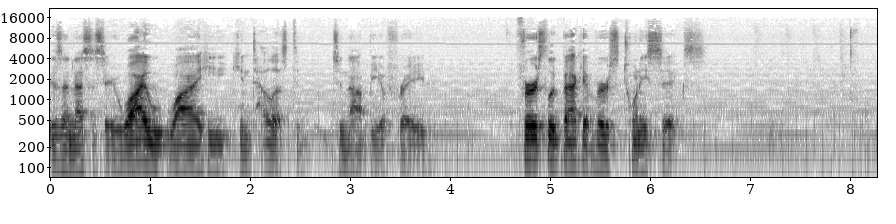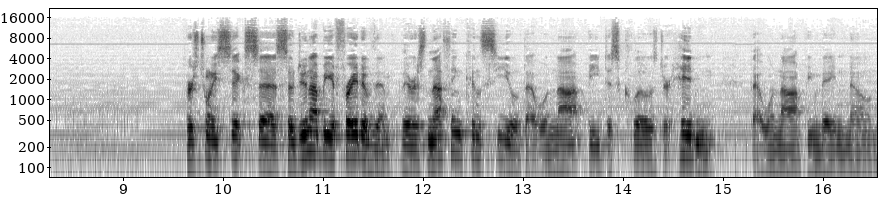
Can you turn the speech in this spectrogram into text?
is unnecessary, why, why he can tell us to, to not be afraid. First, look back at verse 26. Verse 26 says, So do not be afraid of them. There is nothing concealed that will not be disclosed, or hidden that will not be made known.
